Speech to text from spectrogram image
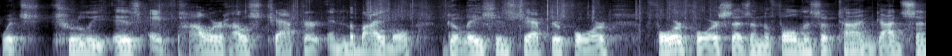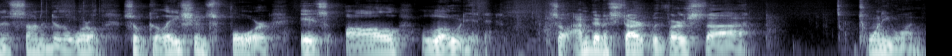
which truly is a powerhouse chapter in the Bible. Galatians chapter 4 4 4 says, In the fullness of time, God sent his son into the world. So Galatians 4 is all loaded. So I'm going to start with verse uh, 21.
